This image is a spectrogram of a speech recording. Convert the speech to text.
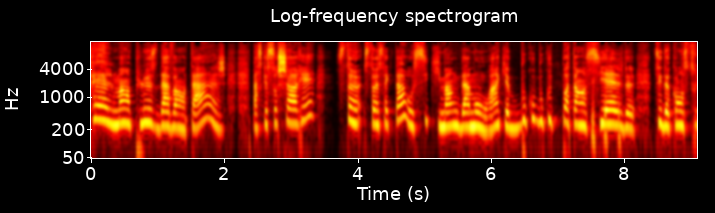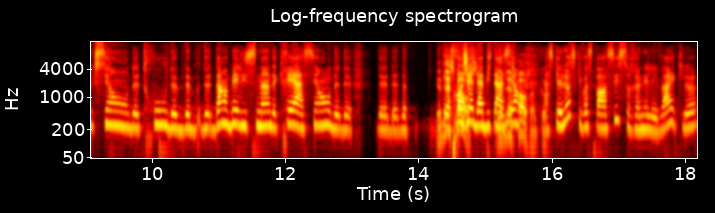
tellement plus d'avantages parce que sur Charret, c'est un, un secteur aussi qui manque d'amour, hein, qui a beaucoup, beaucoup de potentiel de, de construction, de trous, de, de- de- d'embellissement, de création, de, de, de, de- de- Il y a de de l'espace. projet Il y a de d'habitation. Parce que là, ce qui va se passer sur René Lévesque, là,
